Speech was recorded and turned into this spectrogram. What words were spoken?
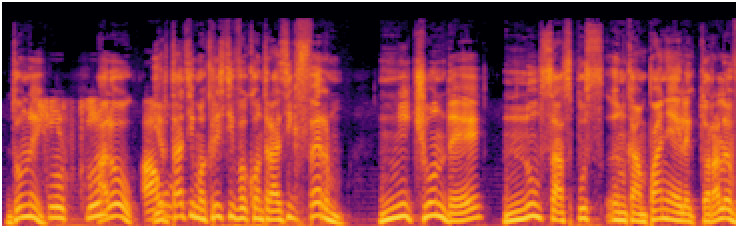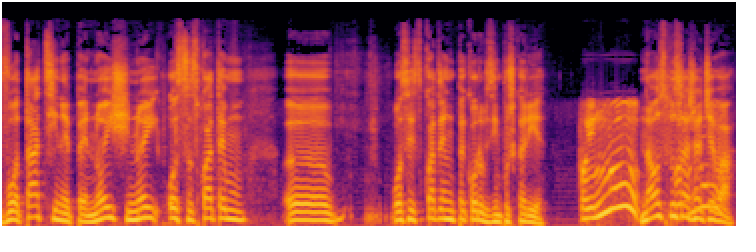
domnule. Și în schimb, Alo, au- iertați-mă, Cristi, vă contrazic ferm. Niciunde nu s-a spus în campania electorală votați-ne pe noi și noi o să scoatem uh, o să-i scoatem pe corupți din pușcărie. Păi nu! N-au spus Păi așa nu, ceva.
